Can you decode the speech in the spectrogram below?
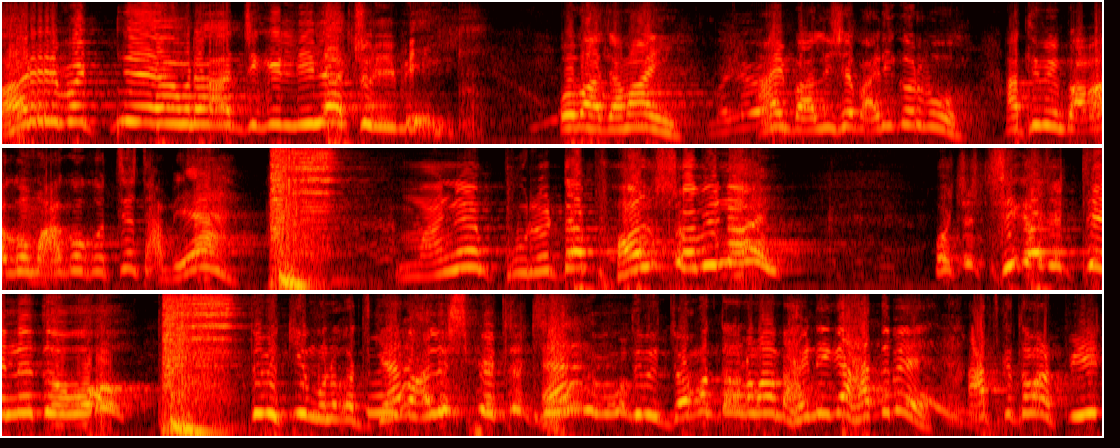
ঘরের মধ্যে আমরা আজকে লীলা চলবে। ও বা জামাই আমি বালিশে বাড়ি করব। আর তুমি বাবা গো মা গো করছে যাবে হ্যাঁ? মানে পুরোটা ফল ফলস নয় বলছে ঠিক আছে টেনে দেবো। তুমি কি মনে করছ হ্যাঁ? বালিশ পেটে হ্যাঁ? টেনে দেবো। তুমি যখন তখন আমার ভাগ্নিকে হাত দেবে? আজকে তোমার পিঠ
